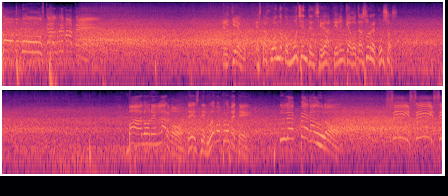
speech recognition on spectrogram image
¿Cómo busca el remate? El Kiev está jugando con mucha intensidad. Tienen que agotar sus recursos. Balón en largo. Desde luego promete. Le pega duro. Sí, sí, sí.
